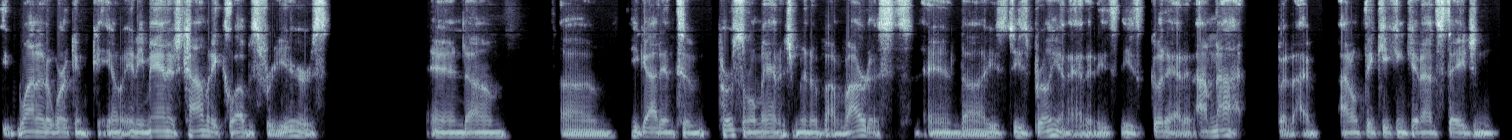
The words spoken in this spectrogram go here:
he wanted to work in you know, and he managed comedy clubs for years, and um, um, he got into personal management of, of artists, and uh, he's he's brilliant at it. He's he's good at it. I'm not, but I I don't think he can get on stage and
